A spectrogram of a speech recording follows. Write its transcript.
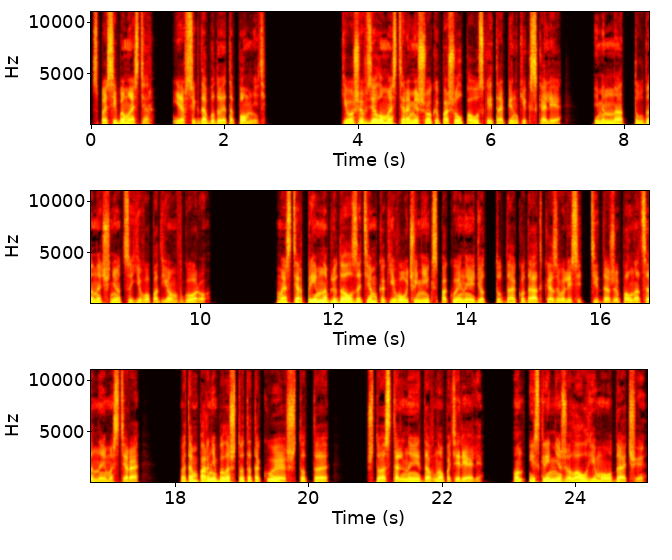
«Спасибо, мастер. Я всегда буду это помнить». Киоши взял у мастера мешок и пошел по узкой тропинке к скале. Именно оттуда начнется его подъем в гору. Мастер Прим наблюдал за тем, как его ученик спокойно идет туда, куда отказывались идти даже полноценные мастера. В этом парне было что-то такое, что-то, что остальные давно потеряли. Он искренне желал ему удачи.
